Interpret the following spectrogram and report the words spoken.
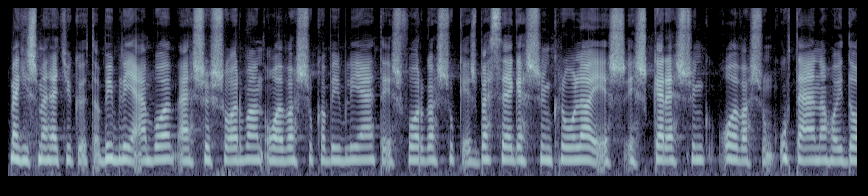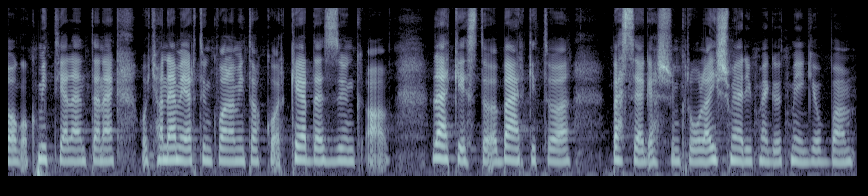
Megismerhetjük őt a Bibliából, elsősorban olvassuk a Bibliát, és forgassuk, és beszélgessünk róla, és, és keressünk, olvassunk utána, hogy dolgok mit jelentenek, hogyha nem értünk valamit, akkor kérdezzünk a lelkésztől, bárkitől, beszélgessünk róla, ismerjük meg őt még jobban.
